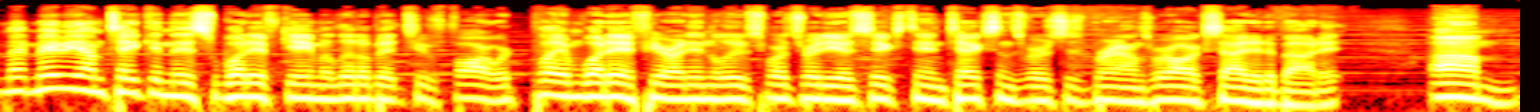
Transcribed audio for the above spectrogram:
maybe I'm taking this what if game a little bit too far. We're playing what if here on In the Loop Sports Radio 610 Texans versus Browns. We're all excited about it. Um,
